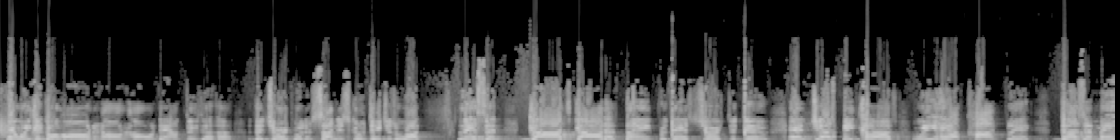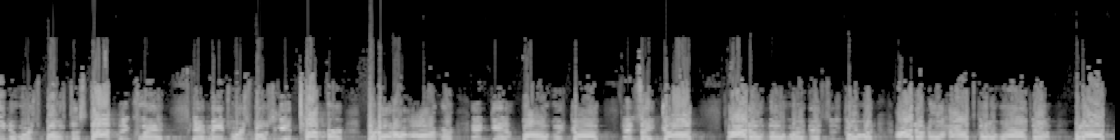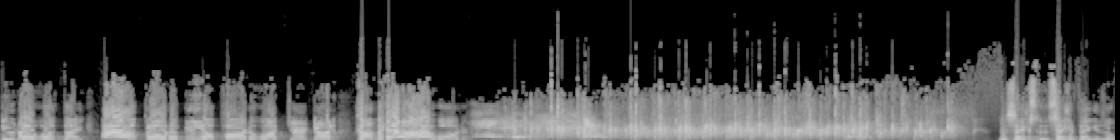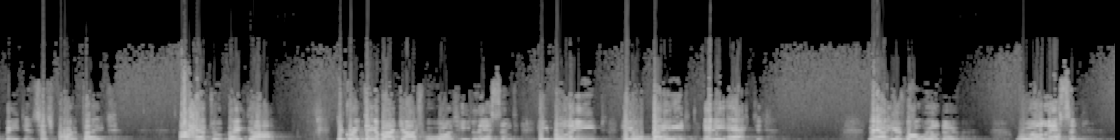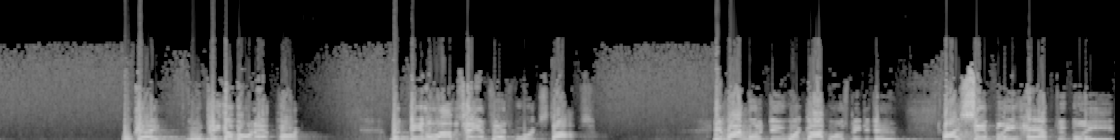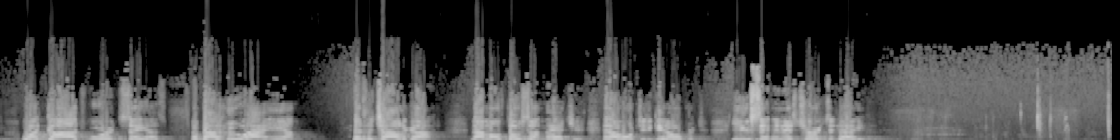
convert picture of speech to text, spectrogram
And we could go on and on and on down through the, uh, the church, whether it's Sunday school teachers or what. Listen, God's got a thing for this church to do, and just because we have conflict doesn't mean that we're supposed to stop and quit. It means we're supposed to get tougher, put on our armor, and get involved with God and say, God, I don't know where this is going. I don't know how it's going to wind up. But I do know one thing. I'm going to be a part of what you're doing come hell or high water. The, sex, the second thing is obedience. That's part of faith. I have to obey God. The great thing about Joshua was he listened, he believed, he obeyed, and he acted. Now, here's what we'll do we'll listen, okay? We'll pick up on that part. But then a lot of times that's where it stops. If I'm going to do what God wants me to do, I simply have to believe what God's Word says about who I am as a child of God. Now, I'm going to throw something at you, and I want you to get over it. You sitting in this church today,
